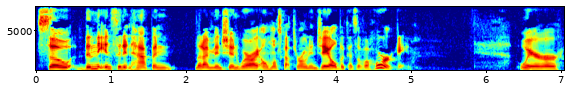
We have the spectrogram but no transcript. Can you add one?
so then the incident happened that I mentioned where I almost got thrown in jail because of a horror game. Where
